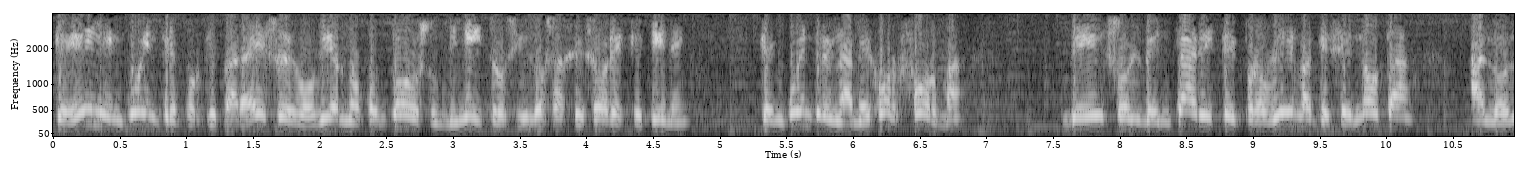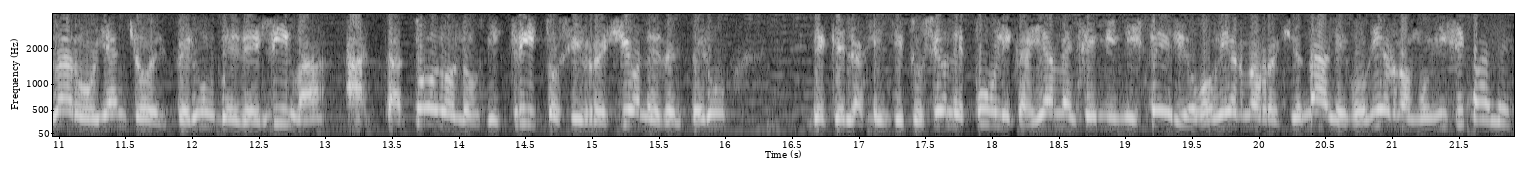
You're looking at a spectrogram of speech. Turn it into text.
que él encuentre, porque para eso el gobierno con todos sus ministros y los asesores que tienen, que encuentren la mejor forma de solventar este problema que se nota a lo largo y ancho del Perú, desde Lima hasta todos los distritos y regiones del Perú, de que las instituciones públicas, llámense ministerios, gobiernos regionales, gobiernos municipales,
